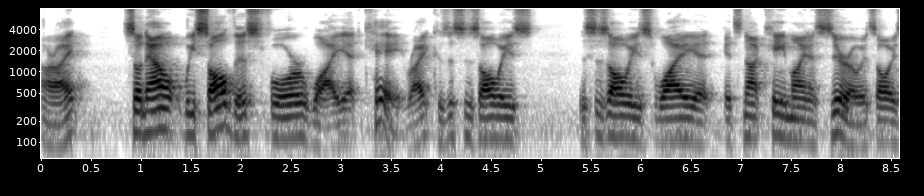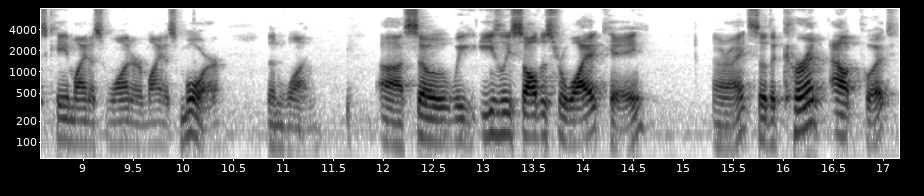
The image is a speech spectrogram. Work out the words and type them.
All right. So now we solve this for y at k, right? Because this is always this is always y at it's not k minus zero. It's always k minus one or minus more than one. Uh, so we easily solve this for y at k. All right. So the current output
